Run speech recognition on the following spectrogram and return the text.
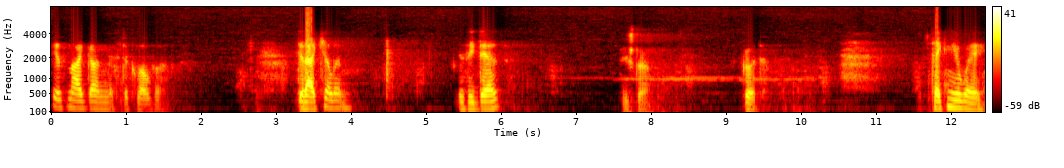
Here's my gun, Mr. Clover. Did I kill him? Is he dead? He's dead. Good. Take me away.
